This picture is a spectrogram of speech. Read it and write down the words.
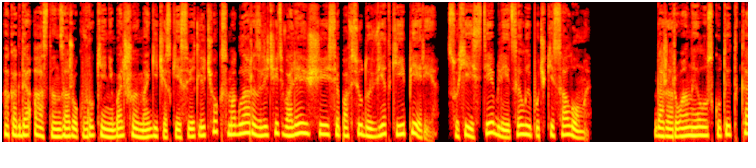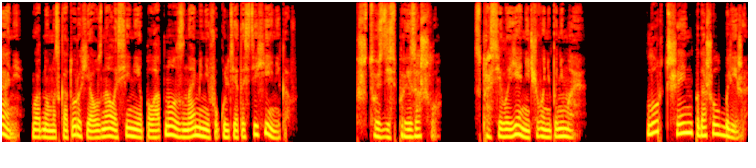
А когда Астон зажег в руке небольшой магический светлячок, смогла различить валяющиеся повсюду ветки и перья, сухие стебли и целые пучки соломы. Даже рваные лоскуты ткани, в одном из которых я узнала синее полотно знамени факультета стихийников. «Что здесь произошло?» — спросила я, ничего не понимая. Лорд Шейн подошел ближе,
